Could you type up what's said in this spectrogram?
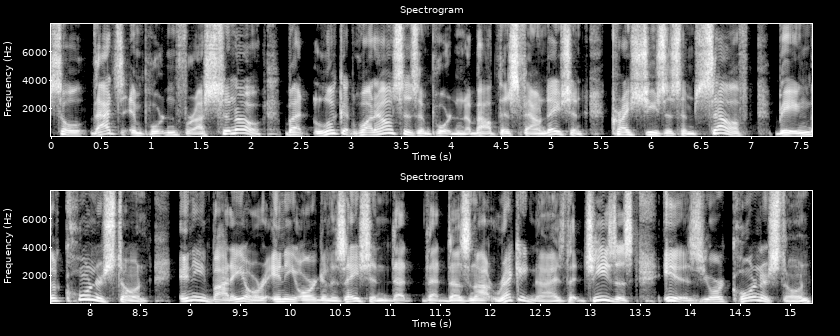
so that's important for us to know. But look at what else is important about this foundation Christ Jesus himself being the cornerstone. Anybody or any organization that, that does not recognize that Jesus is your cornerstone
